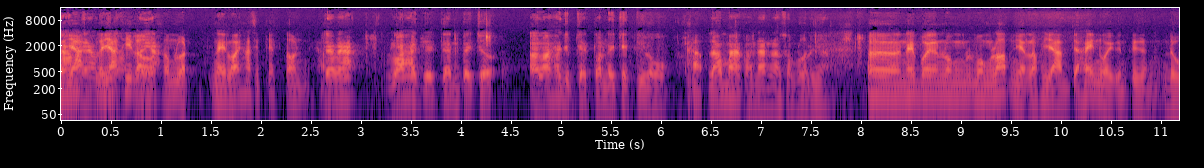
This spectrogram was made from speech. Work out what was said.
ระยะตามแนวระยะที่เราระยะสำรวจใน 157 ต้นครับ ใช่ไหมฮะร้อยห้าสิบเจ็ดต้นไปเจอร้อยห้าสิบเจ็ดต้นในเจ็ดกิโล ครับ แล้วมากกว่านั้นเราสำรวจหรือยัง เออในบริเวณวงวงรอบเนี่ยเราพยายามจะให้หน่วยอื่นๆ ดู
